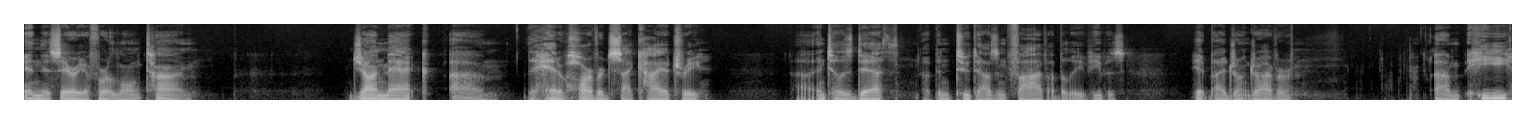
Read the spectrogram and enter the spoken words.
in this area for a long time. John Mack, um, the head of Harvard psychiatry, uh, until his death up in 2005, I believe he was hit by a drunk driver. Um, he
